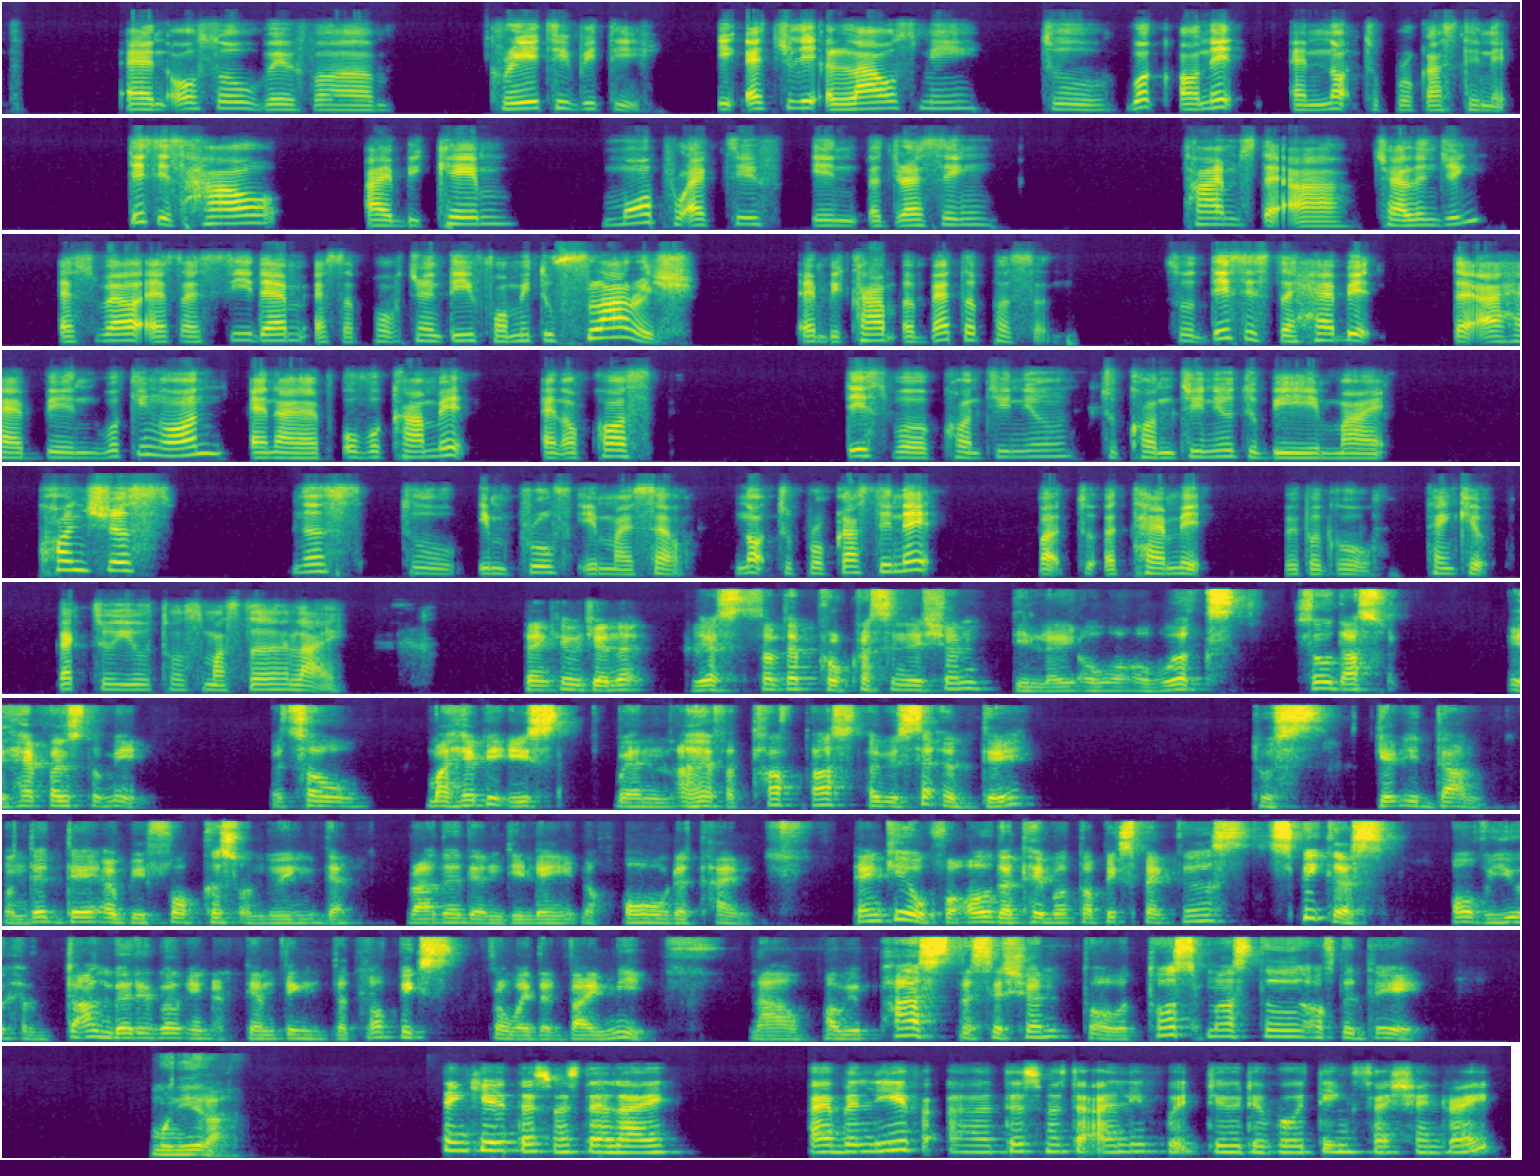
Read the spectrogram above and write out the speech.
and also with um, creativity, it actually allows me to work on it and not to procrastinate. This is how I became more proactive in addressing times that are challenging, as well as I see them as an opportunity for me to flourish and become a better person. So this is the habit that I have been working on and I have overcome it. And of course, this will continue to continue to be my consciousness to improve in myself, not to procrastinate, but to attempt it with a goal. Thank you. Back to you, Toastmaster Lai. Thank you, Janet. Yes, sometimes procrastination delay our, our works. So that's it happens to me. So my habit is when I have a tough task, I will set a day to get it done. On that day, I'll be focused on doing that rather than delaying it all the time. Thank you for all the table topic speakers. Speakers, all of you have done very well in attempting the topics provided by me. Now, I will pass the session to our Toastmaster of the day, Munira. Thank you, Toastmaster Lai. I believe uh, Toastmaster Alif would do the voting session, right?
